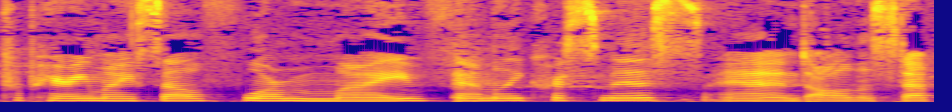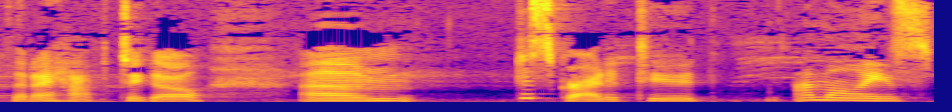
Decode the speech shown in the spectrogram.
preparing myself for my family Christmas and all the stuff that I have to go. Um, just gratitude. I'm always,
